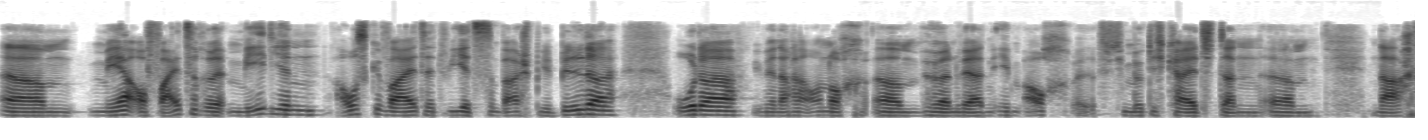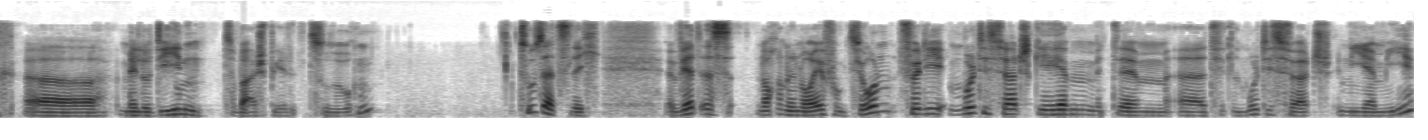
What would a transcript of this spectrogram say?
ähm, mehr auf weitere Medien ausgeweitet, wie jetzt zum Beispiel Bilder oder, wie wir nachher auch noch ähm, hören werden, eben auch äh, die Möglichkeit, dann ähm, nach äh, Melodien zum Beispiel zu suchen. Zusätzlich wird es noch eine neue Funktion für die Multisearch geben mit dem äh, Titel Multisearch Near Me.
